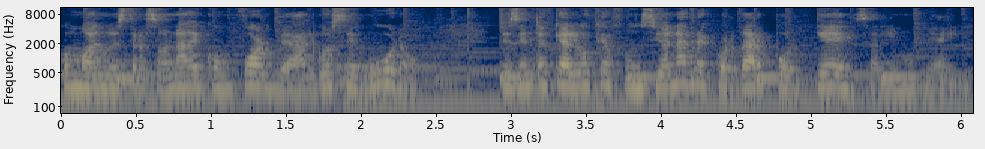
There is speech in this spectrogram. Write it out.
como a nuestra zona de confort, de algo seguro? Yo siento que algo que funciona es recordar por qué salimos de ahí.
